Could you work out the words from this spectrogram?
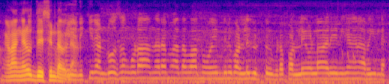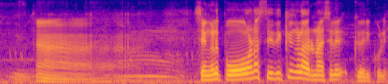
നിങ്ങൾ അങ്ങനെ ഉദ്ദേശിച്ചിട്ടുണ്ടാവില്ല എനിക്ക് രണ്ടു ദിവസം കൂടെ അന്നേരം അഥവാ നോയമ്പിന് പള്ളി കിട്ടും. ഇവിടെ പള്ളിയുള്ള കാര്യം എനിക്ക് അങ്ങനെ അറിയില്ല. ആ. പക്ഷെ നിങ്ങൾ പോണ സ്ഥിതിക്ക് നിങ്ങൾ അരുണാചൽ കയറിക്കോളി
